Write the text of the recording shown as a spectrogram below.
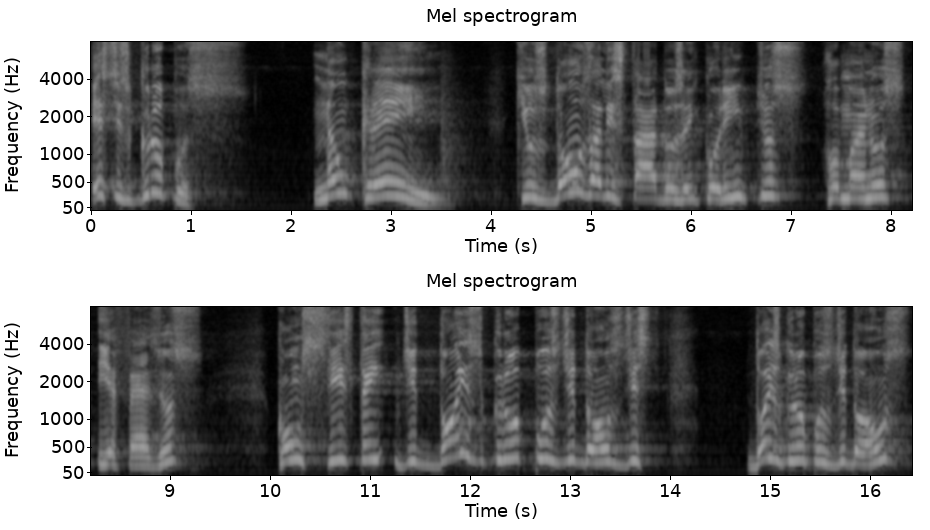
Estes grupos não creem que os dons alistados em Coríntios, Romanos e Efésios consistem de dois grupos de dons, dois grupos de dons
